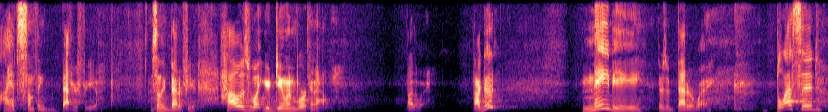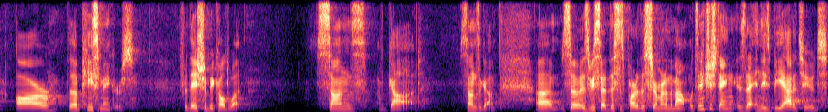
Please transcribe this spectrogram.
I have something better for you. I have something better for you. How is what you're doing working out? By the way, not good? Maybe there's a better way. Blessed are the peacemakers, for they should be called what? Sons of God sons of God. Um, so, as we said, this is part of the Sermon on the Mount. What's interesting is that in these Beatitudes,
